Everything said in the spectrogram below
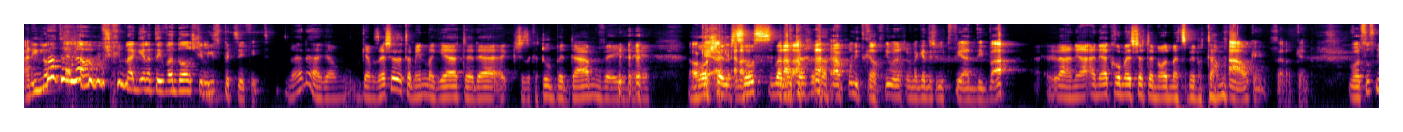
אני לא יודע למה ממשיכים להגיע לתיבת דואר שלי ספציפית. לא יודע, גם- גם זה שזה תמיד מגיע, אתה יודע, כשזה כתוב בדם ועם אה, אוקיי, ראש של אוקיי, סוס אנחנו- מתקרבים עכשיו לקטע של תביעת דיבה. לא, אני- אני רק רומז שאתה מאוד מעצבן אותם. אה אוקיי בסדר כן. ועוד סוס מ-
